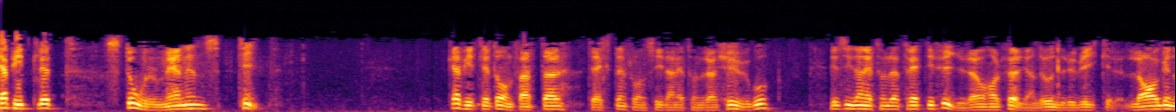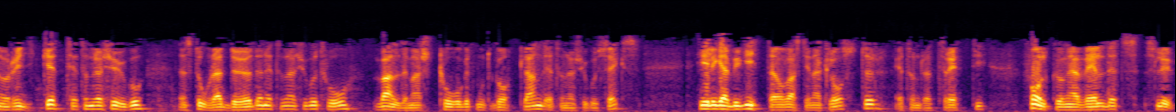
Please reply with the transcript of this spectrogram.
Kapitlet Stormännens tid. Kapitlet omfattar texten från sidan 120 till sidan 134 och har följande underrubriker. Lagen och riket 120, Den stora döden 122, Valdemars tåget mot Gotland 126, Heliga Birgitta och Vastina kloster 130, Folkungaväldets slut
